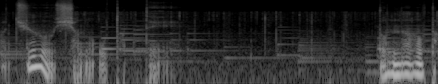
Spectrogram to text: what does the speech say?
カチューシャの歌てどんな歌？ち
